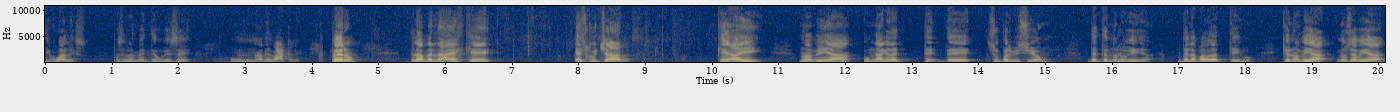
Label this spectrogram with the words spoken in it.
iguales. Posiblemente hubiese una debacle. Pero la verdad es que escuchar que ahí no había un área de, supervisión, de tecnología, de lavado de activos, que no, había, no se había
